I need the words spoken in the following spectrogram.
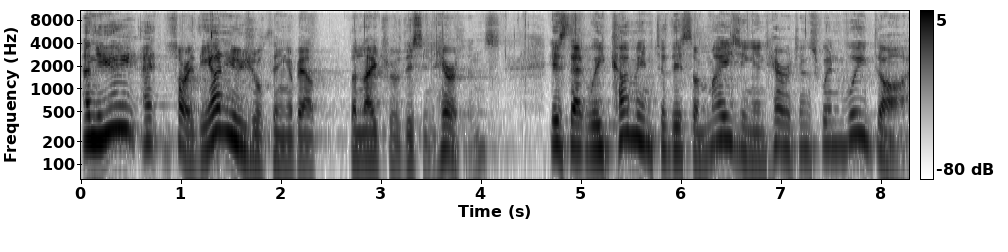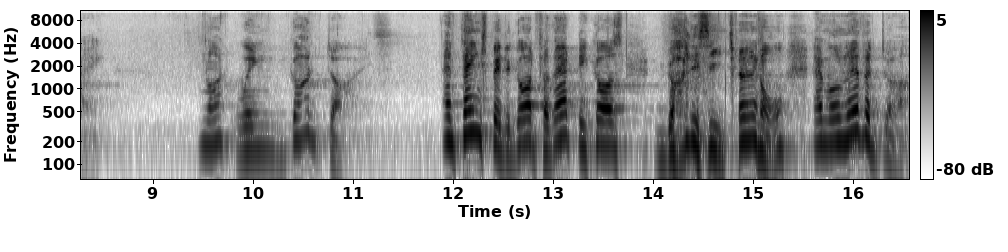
And the, sorry, the unusual thing about the nature of this inheritance is that we come into this amazing inheritance when we die, not when God dies. And thanks be to God for that because God is eternal and will never die.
